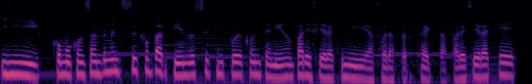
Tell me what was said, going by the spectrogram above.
y como constantemente estoy compartiendo este tipo de contenido, pareciera que mi vida fuera perfecta, pareciera que,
